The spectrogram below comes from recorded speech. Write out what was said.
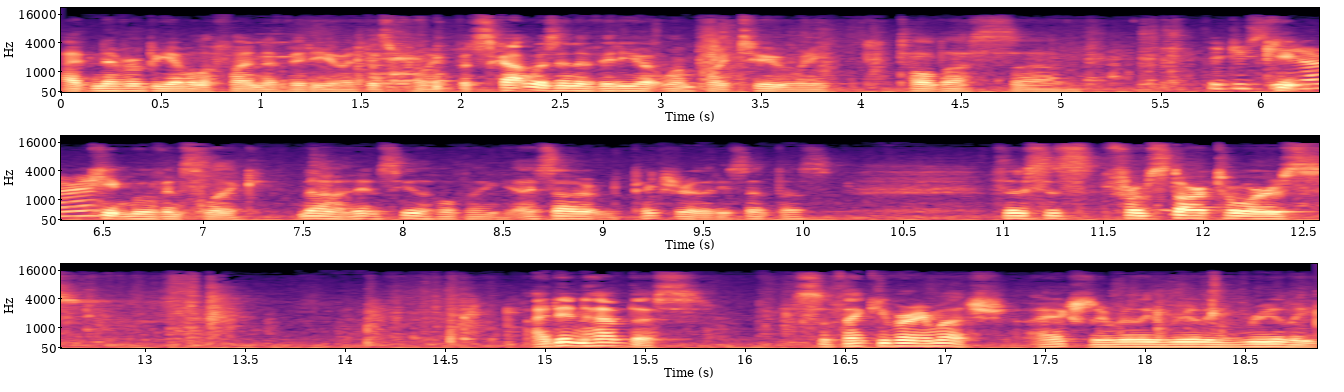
I'd never be able to find a video at this point, but Scott was in a video at one point too when he told us um, Did you see keep it already? keep moving slick. No, I didn't see the whole thing. I saw a picture that he sent us. So this is from Star Tours. I didn't have this, so thank you very much. I actually really, really, really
